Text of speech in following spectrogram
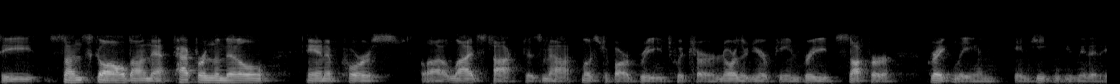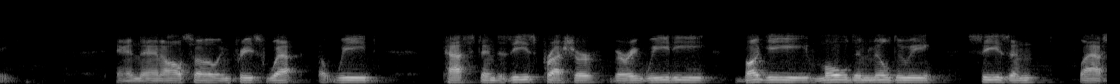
See sun scald on that pepper in the middle, and of course, uh, livestock does not. Most of our breeds, which are Northern European breeds, suffer greatly in, in heat and humidity. And then also increased wet, weed, pest and disease pressure, very weedy, buggy, mold and mildewy season last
